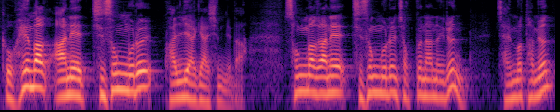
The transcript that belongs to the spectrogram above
그 회막 안에 지성물을 관리하게 하십니다. 성막 안에 지성물을 접근하는 일은 잘못하면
